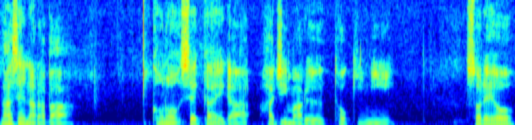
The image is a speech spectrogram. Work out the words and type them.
なぜならばこの世界が始まる時にそれを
